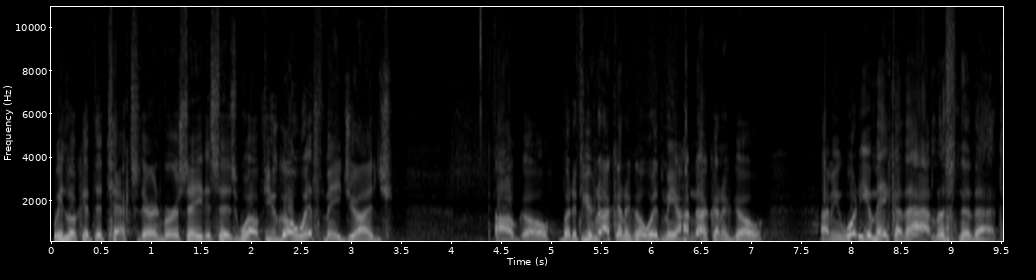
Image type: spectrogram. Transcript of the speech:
We look at the text there in verse 8. It says, Well, if you go with me, judge, I'll go. But if you're not going to go with me, I'm not going to go. I mean, what do you make of that? Listen to that.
